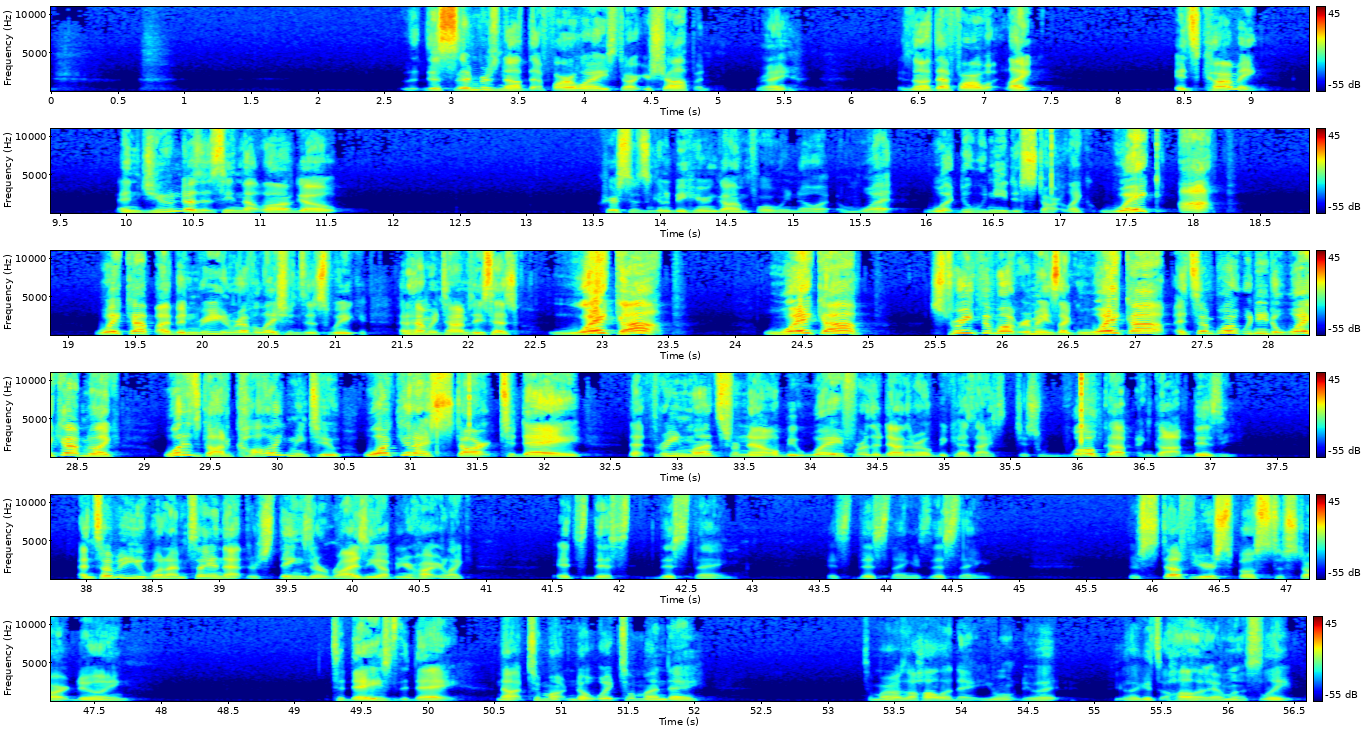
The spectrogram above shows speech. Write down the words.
December's not that far away. Start your shopping, right? It's not that far away. Like, it's coming. And June doesn't seem that long ago. Christmas is going to be here and gone before we know it. And what, what do we need to start? Like, wake up. Wake up. I've been reading Revelations this week, and how many times he says, Wake up. Wake up. Strengthen what remains. Like, wake up. At some point, we need to wake up and be like, what is God calling me to? What can I start today that three months from now will be way further down the road because I just woke up and got busy? And some of you, when I'm saying that, there's things that are rising up in your heart. You're like, it's this, this thing. It's this thing. It's this thing. There's stuff you're supposed to start doing. Today's the day, not tomorrow. Don't wait till Monday. Tomorrow's a holiday. You won't do it. You're like, it's a holiday. I'm going to sleep.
